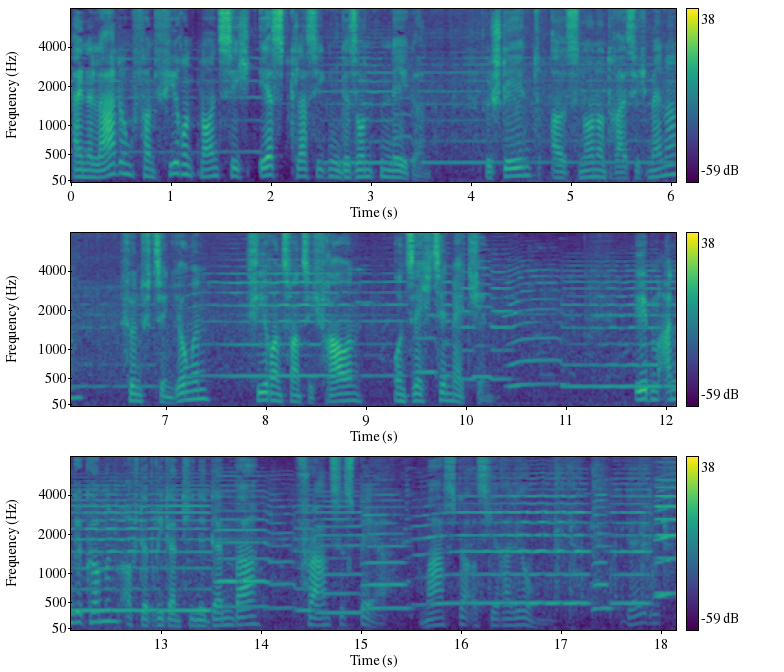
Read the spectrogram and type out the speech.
eine Ladung von 94 erstklassigen gesunden Negern, bestehend aus 39 Männern, 15 Jungen, 24 Frauen und 16 Mädchen. Eben angekommen auf der Brigantine Demba, Francis Bear, Master aus Sierra Leone.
